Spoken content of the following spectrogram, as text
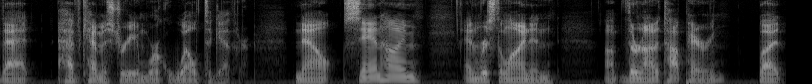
that have chemistry and work well together. Now, Sanheim and Ristolainen, uh, they're not a top pairing, but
